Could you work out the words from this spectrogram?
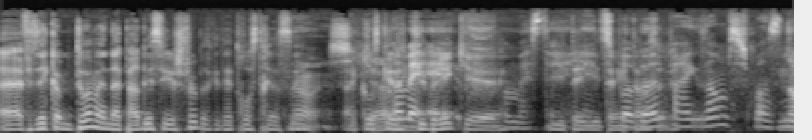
Elle faisait comme toi, mais elle a perdu ses cheveux parce qu'elle était trop stressée. Ah ouais, à cause que clair. Kubrick, euh, euh, oh, il était, il elle était pas intense. bonne, par exemple? Je pense une des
